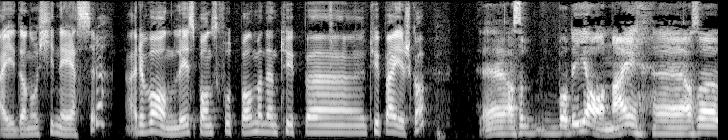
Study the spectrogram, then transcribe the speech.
eid av noen kinesere? Er det vanlig i spansk fotball med den type, type eierskap? Eh, altså, Både ja og nei. Eh, altså,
